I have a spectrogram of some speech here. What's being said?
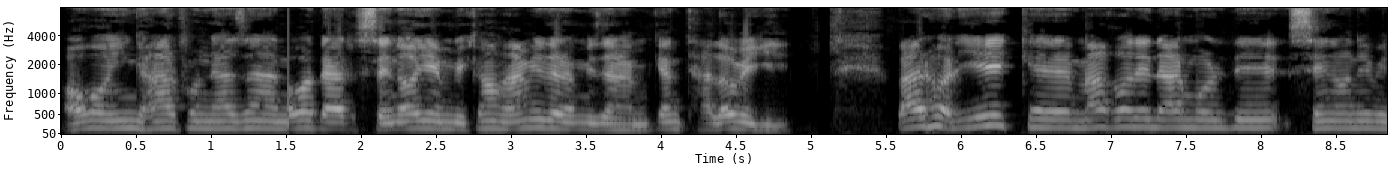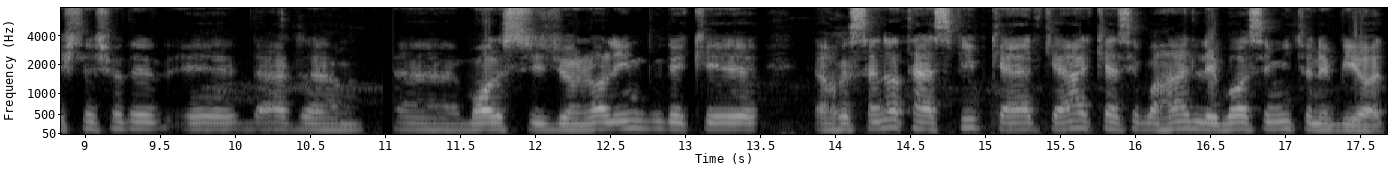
آقا این حرف رو نزن. آقا در سنای امریکا هم همین دارن می‌زنن میگن طلا بگیرید حال یک مقاله در مورد سنا نوشته شده در وال جورنال این بوده که سنا تصویب کرد که هر کسی با هر لباسی می‌تونه بیاد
